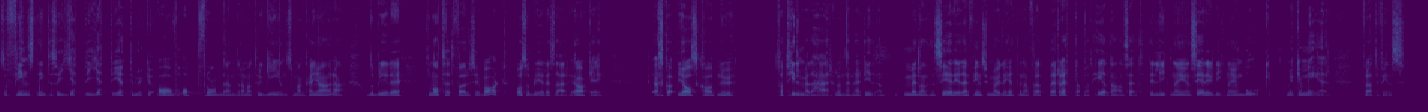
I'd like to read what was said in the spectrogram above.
så finns det inte så jätte, jätte, jättemycket avhopp från den dramaturgin som man kan göra. Och då blir det på något sätt förutsägbart, och så blir det så här, ja okej, jag, ska, jag ska nu ta till mig det här under den här tiden. Medan en serie, där finns ju möjligheterna för att berätta på ett helt annat sätt. Det liknar ju en serie, det liknar ju en bok mycket mer. För att det finns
